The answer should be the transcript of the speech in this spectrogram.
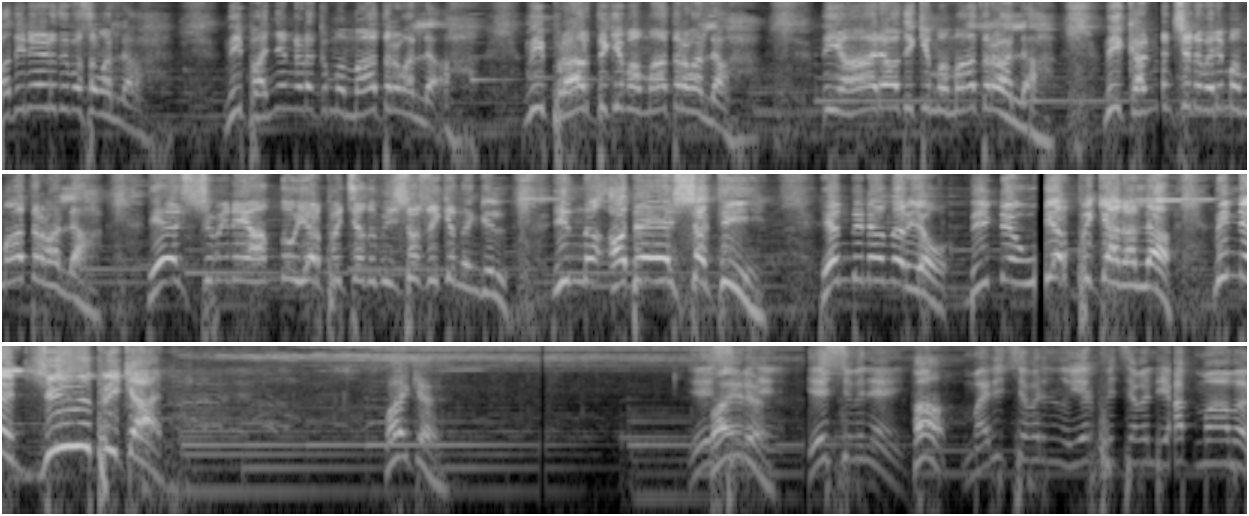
പതിനേഴ് ദിവസമല്ല. നീ പഞ്ഞം കിടക്കുമ്പോ മാത്രമല്ല. നീ പ്രാർത്ഥിക്കുമ്പോ മാത്രമല്ല. നീ ആരാധിക്കുമ്പോ മാത്രമല്ല. നീ കൺവെൻഷന് വരുമ്പോ മാത്രമല്ല. യേശുവിനെ അന്ന് ഉയർപ്പിച്ചത് വിശ്വസിക്കുന്നെങ്കിൽ ഇന്ന് അതേ ശക്തി എന്തിനാന്നറിയോ നിന്നെ ഉയർപ്പിക്കാനല്ല നിന്നെ ജീവിപ്പിക്കാൻ വായിക്ക യേശുവിനെ. മരിച്ചവരിൽ നിന്ന് ഉയർപ്പിച്ചവന്റെ ആത്മാവ്.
